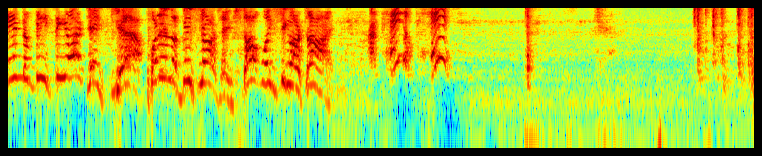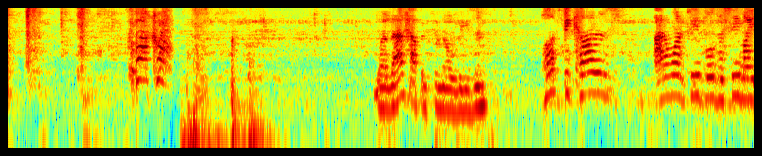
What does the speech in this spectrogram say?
in the VCR tape. Yeah, put it in the VCR tape. Stop wasting our time. Okay, okay. Oh, crap. Well, that happened for no reason. Well, it's because I don't want people to see my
